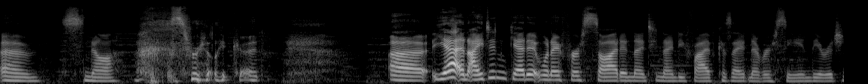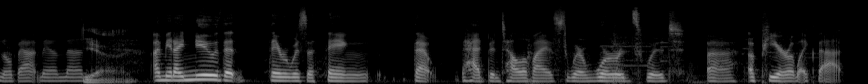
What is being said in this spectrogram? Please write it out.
Um, SNUH. it's really good. Uh, yeah, and I didn't get it when I first saw it in 1995 because I had never seen the original Batman then. yeah I mean, I knew that there was a thing that had been televised where words would uh, appear like that.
